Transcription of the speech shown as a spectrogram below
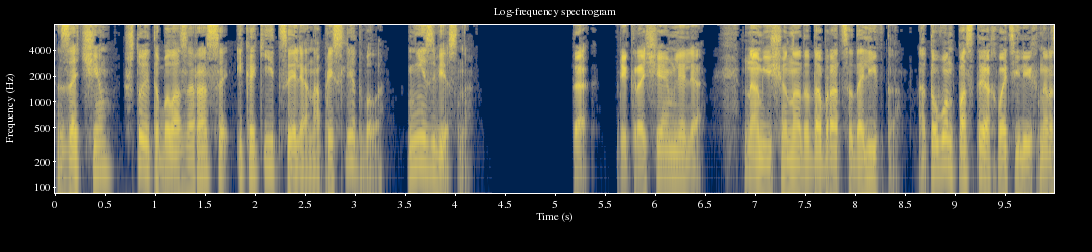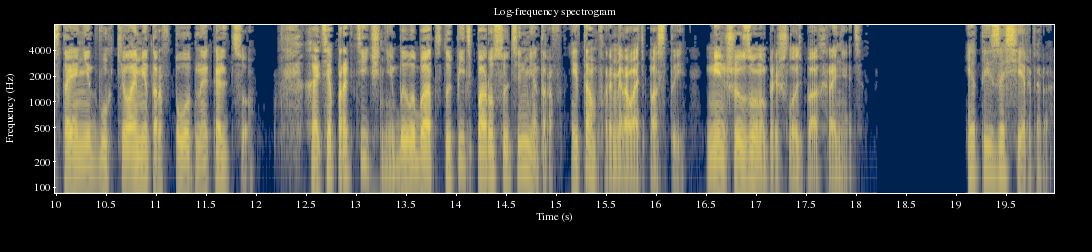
Зачем, что это была за раса и какие цели она преследовала, неизвестно. Так, прекращаем ля-ля. Нам еще надо добраться до лифта, а то вон посты охватили их на расстоянии двух километров в плотное кольцо. Хотя практичнее было бы отступить пару сотен метров и там формировать посты. Меньшую зону пришлось бы охранять. Это из-за сервера.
